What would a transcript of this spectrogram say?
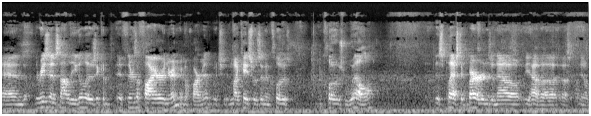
And the reason it's not legal is it can, if there's a fire in your engine compartment, which in my case was an enclosed enclosed well, this plastic burns, and now you have a, a you know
